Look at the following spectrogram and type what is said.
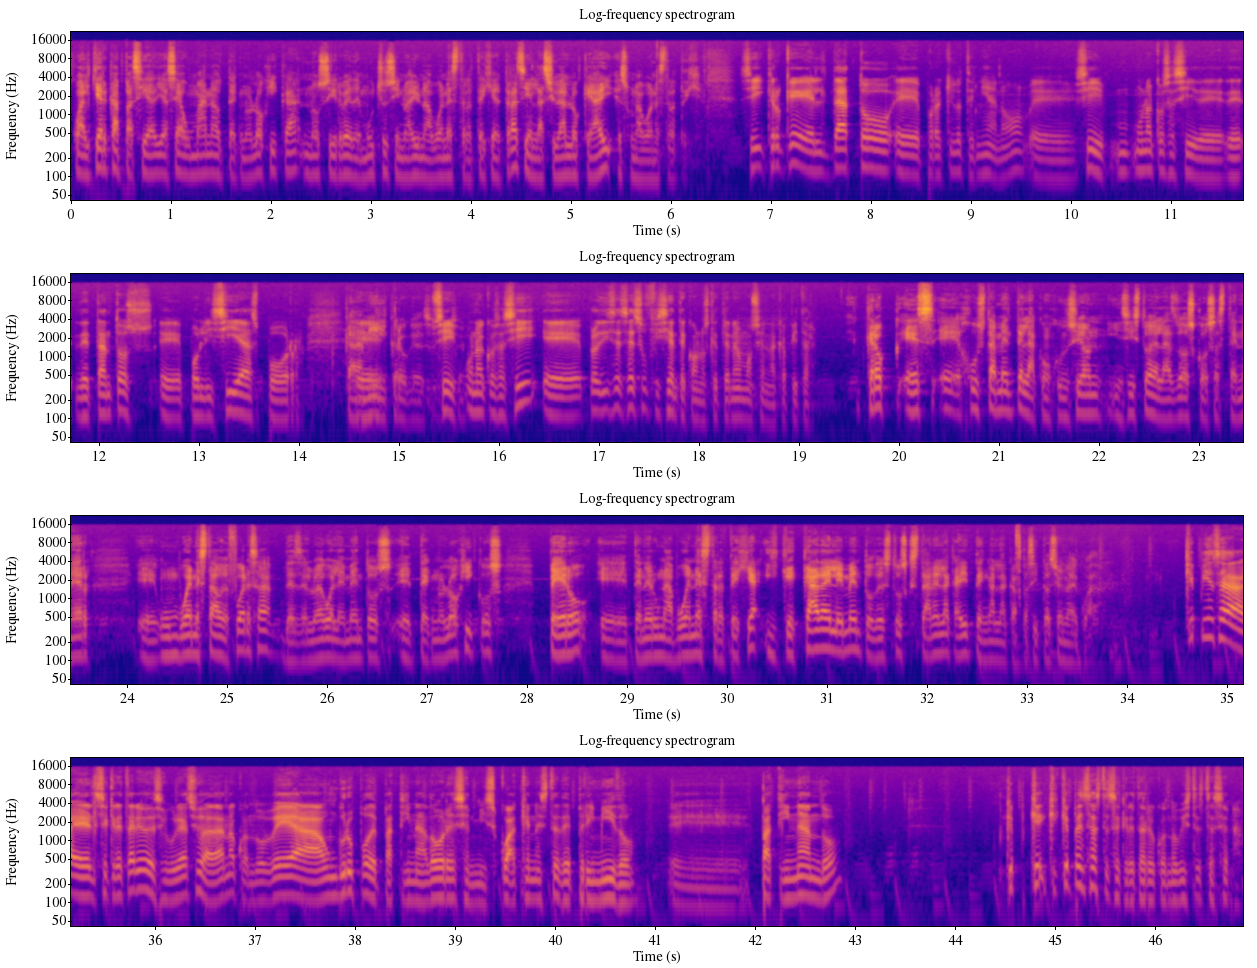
cualquier capacidad, ya sea humana o tecnológica, no sirve de mucho si no hay una buena estrategia detrás y en la ciudad lo que hay es una buena estrategia. Sí, creo que el dato, eh, por aquí lo tenía, ¿no? Eh, sí, una cosa así, de, tantos eh, policías por... Cada mil creo que es. Sí, una cosa así, pero dices, es suficiente con los que tenemos en la capital. Creo que es justamente la conjunción, insisto, de las dos cosas, tener un buen estado de fuerza, desde luego elementos tecnológicos, pero tener una buena estrategia y que cada elemento de estos que están en la calle tengan la capacitación adecuada. ¿Qué piensa el secretario de Seguridad Ciudadana cuando ve a un grupo de patinadores en en este deprimido, eh, patinando? ¿Qué, pensaste, secretario, cuando viste esta escena?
